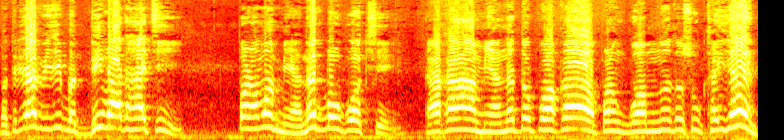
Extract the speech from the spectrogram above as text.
ભત્રીજા બીજી બધી વાત સાચી. પણ આમાં મહેનત બહુ પોકશે કાકા મહેનત તો પોક પણ ગોમનો તો સુખ થઈ જાય ને.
